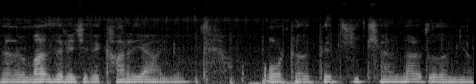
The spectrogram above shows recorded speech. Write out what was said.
inanılmaz derecede kar yağıyor. Ortalıkta GTR'lar dolanıyor.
